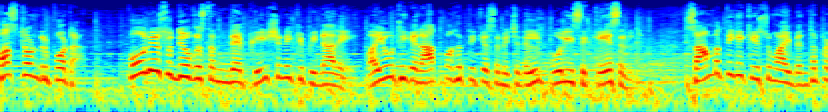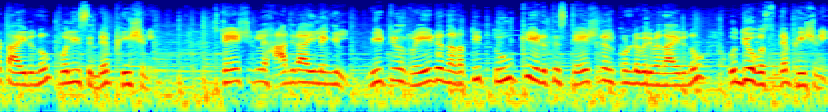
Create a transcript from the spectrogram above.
ഫസ്റ്റ് ഓൺ റിപ്പോർട്ട്. പോലീസ് ഉദ്യോഗസ്ഥന്റെ ഭീഷണിക്ക് പിന്നാലെ വയോധികൻ ആത്മഹത്യയ്ക്ക് ശ്രമിച്ചതിൽ പോലീസ് കേസെടുത്തു. സാമ്പത്തിക കേസുമായി ബന്ധപ്പെട്ടായിരുന്നു പോലീസിന്റെ ഭീഷണി. സ്റ്റേഷനിൽ ഹാജരായില്ലെങ്കിൽ വീട്ടിൽ റെയ്ഡ് നടത്തി തൂക്കിയെടുത്ത് സ്റ്റേഷനിൽ കൊണ്ടുവരുമെന്നായിരുന്നു ഉദ്യോഗസ്ഥന്റെ ഭീഷണി.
